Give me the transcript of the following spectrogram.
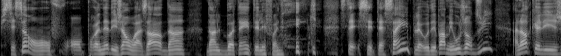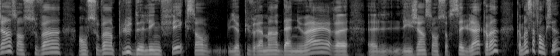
Puis c'est ça, on, prenait des gens au hasard dans, dans le bottin téléphonique. C'était simple au départ, mais aujourd'hui, alors que les gens souvent, ont souvent plus de lignes fixes, il n'y a plus vraiment d'annuaire, euh, euh, les gens sont sur cellulaire, comment, comment ça fonctionne?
